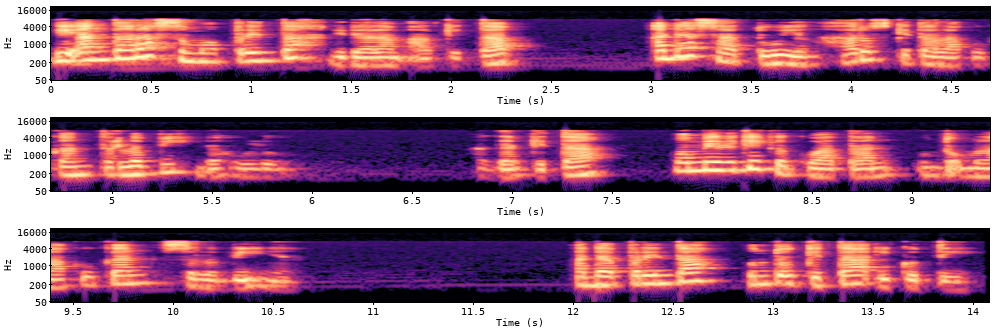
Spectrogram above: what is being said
di antara semua perintah di dalam Alkitab, ada satu yang harus kita lakukan terlebih dahulu, agar kita memiliki kekuatan untuk melakukan selebihnya. Ada perintah untuk kita ikuti.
